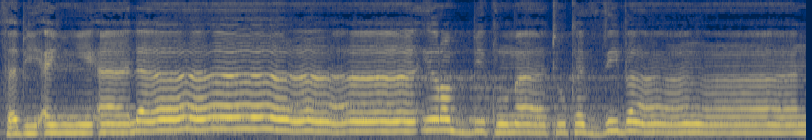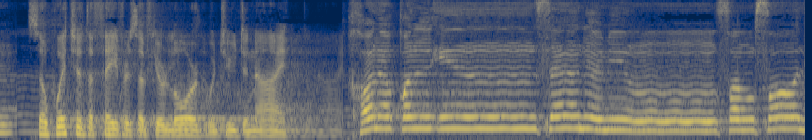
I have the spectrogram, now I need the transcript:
فبأي آلاء So which of the favors of your Lord would you deny? خلق الإنسان من صلصال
